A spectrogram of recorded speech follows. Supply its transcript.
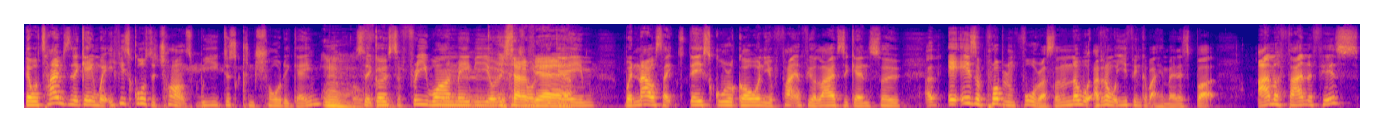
There were times in the game where if he scores a chance, we just control the game. So it goes to three one, maybe you're in Mm. Instead of- control yeah. the game. But now it's like they score a goal and you're fighting for your lives again. So it is a problem for us. I don't know. What, I don't know what you think about him, Ellis, but I'm a fan of his.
